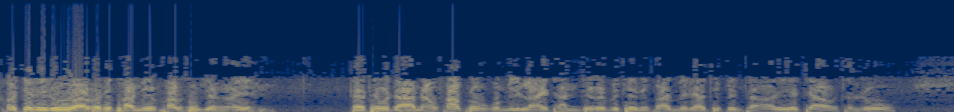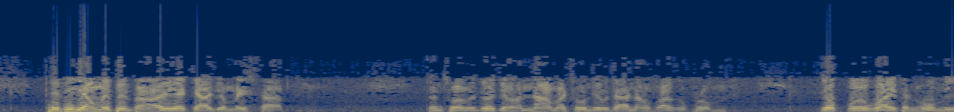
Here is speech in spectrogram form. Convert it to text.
เขาจะได้รู้ว่าพระนิพพานมีความสุขยังไง แต่เทวดานางฟ้าพระองค์ก็มีหลายท่านที่เคยไปเที่ยวนิพพานไปแล้วที่เป็นพระอริยเจ้า ท่านรู้แต่ที่ยังไม่เป็นพระอริยเจ้ายังไม่ทราบท่านชวนไปด้วยจึงหันหน้ามาชนเทวดานางฟ้ากับพรหมยกมือไหว้ท่านผู้มี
